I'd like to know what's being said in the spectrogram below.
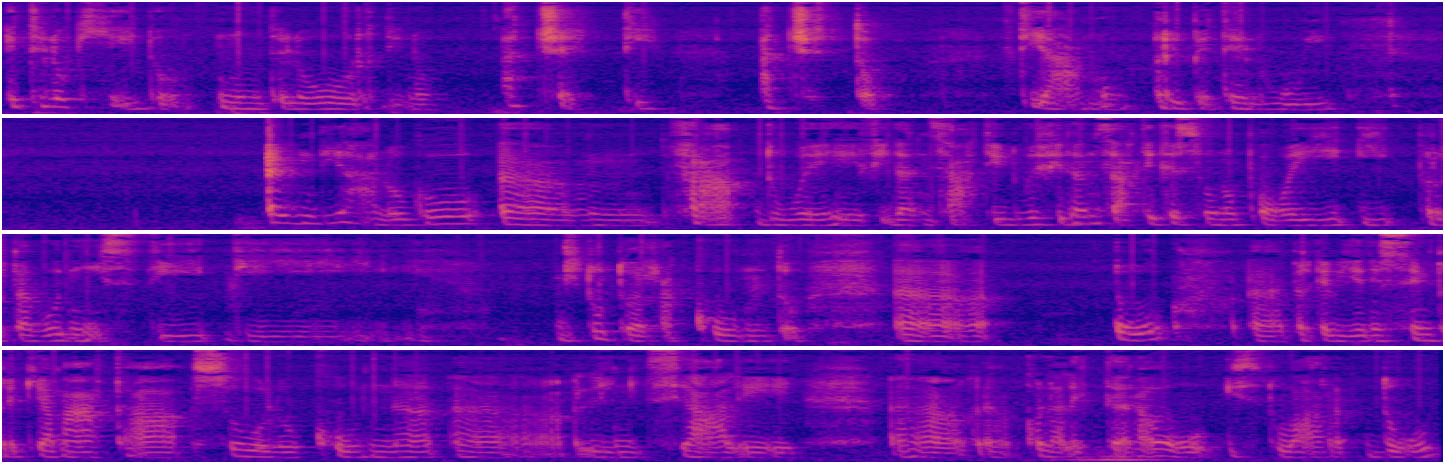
e te lo chiedo, non te lo ordino. Accetti? Accettò. Ti amo, ripete lui. È un dialogo um, fra due fidanzati, due fidanzati che sono poi i protagonisti di di tutto il racconto. Uh, o eh, perché viene sempre chiamata solo con eh, l'iniziale, eh, con la lettera O, Histoire d'O,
